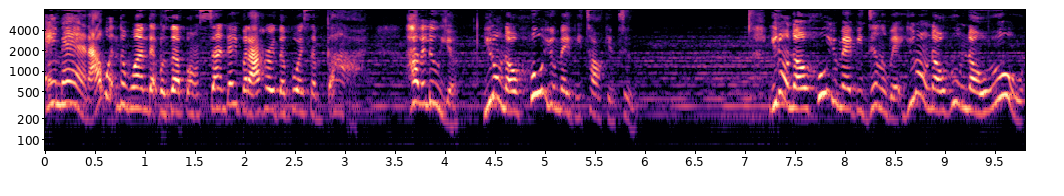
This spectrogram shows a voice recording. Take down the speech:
Amen. I wasn't the one that was up on Sunday, but I heard the voice of God. Hallelujah. You don't know who you may be talking to. You don't know who you may be dealing with. You don't know who know who.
